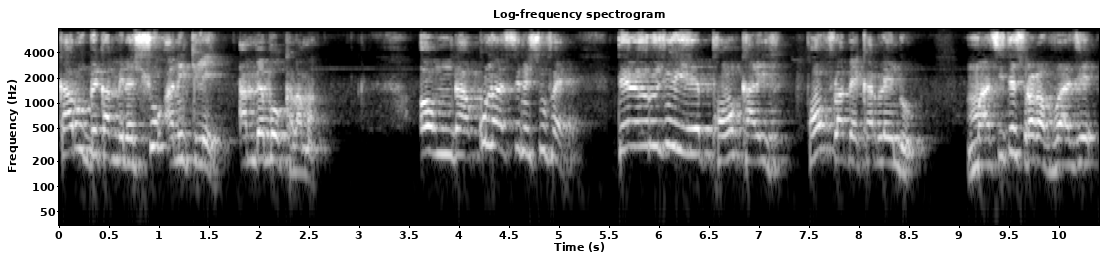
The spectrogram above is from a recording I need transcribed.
kariw bɛ ka minɛ su ani tile an bɛɛ b'o kalama ɔ nka kunna sini su fɛ tereruzu ye pɔn kari pɔn fila bɛɛ karilen don maa si tɛ sɔrɔ ka voyager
